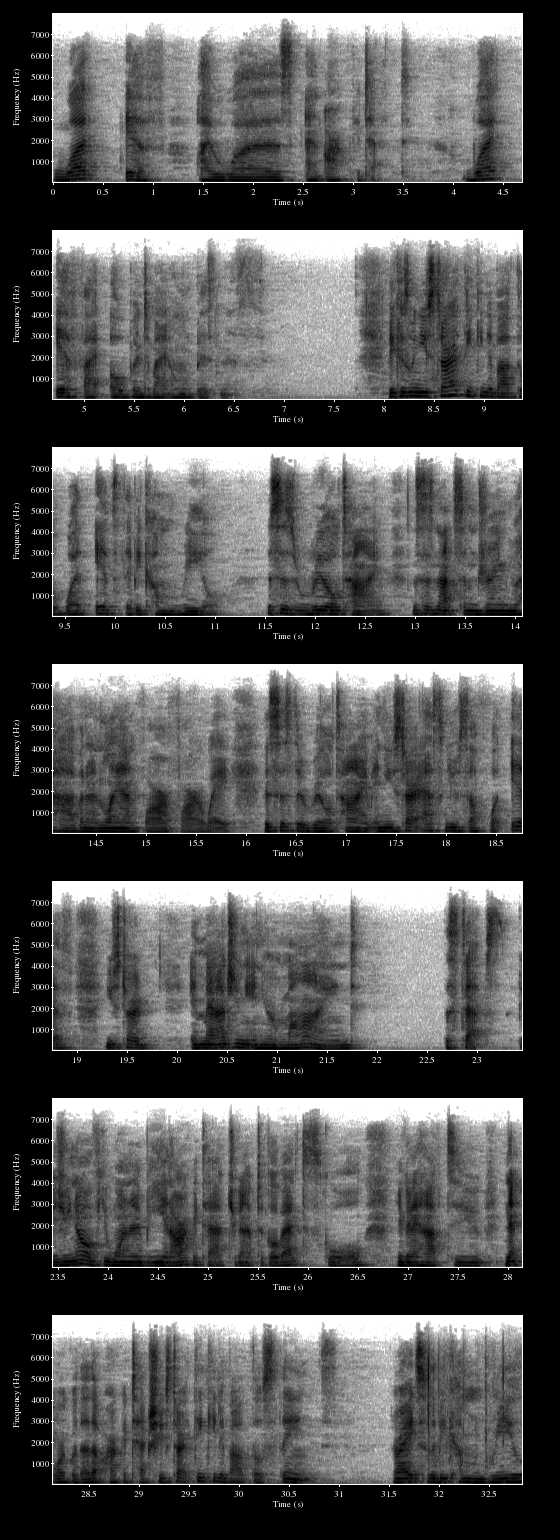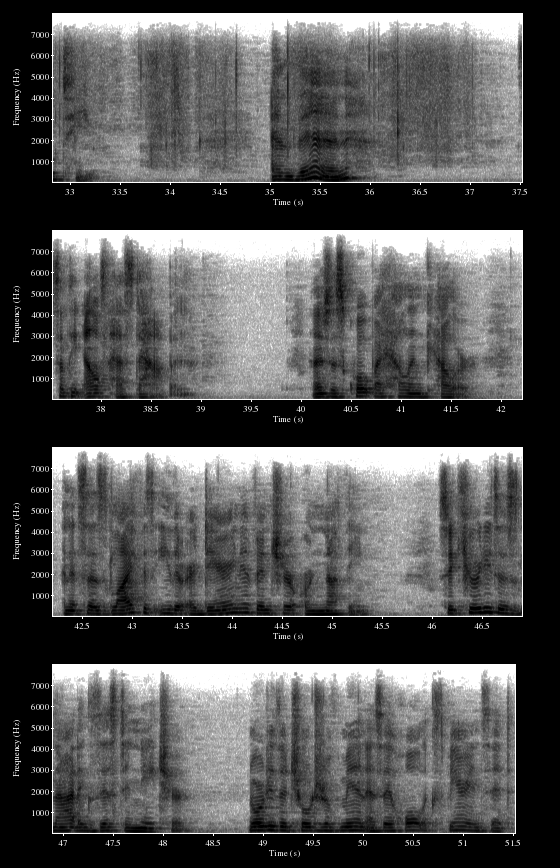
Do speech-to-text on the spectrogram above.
What if I was an architect? What if I opened my own business? Because when you start thinking about the what ifs, they become real. This is real time. This is not some dream you have in a land far, far away. This is the real time. And you start asking yourself, what if? You start imagining in your mind the steps. Because you know, if you want to be an architect, you're going to have to go back to school. You're going to have to network with other architects. You start thinking about those things, right? So they become real to you. And then something else has to happen. And there's this quote by Helen Keller, and it says, Life is either a daring adventure or nothing. Security does not exist in nature, nor do the children of men as a whole experience it.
